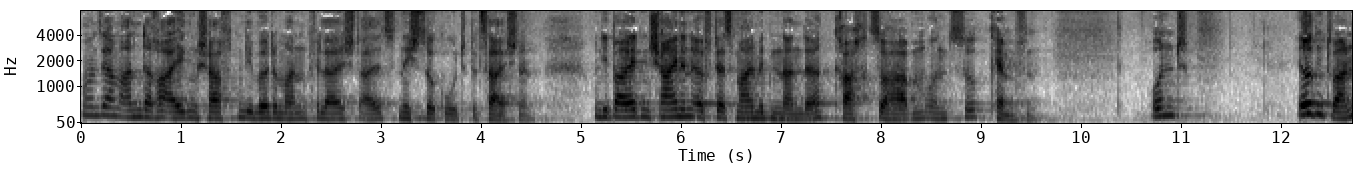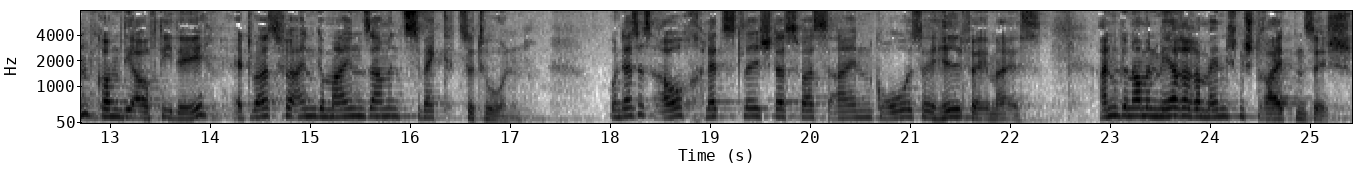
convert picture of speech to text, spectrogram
und sie haben andere Eigenschaften, die würde man vielleicht als nicht so gut bezeichnen. Und die beiden scheinen öfters mal miteinander Krach zu haben und zu kämpfen. Und irgendwann kommen die auf die Idee, etwas für einen gemeinsamen Zweck zu tun. Und das ist auch letztlich das, was eine große Hilfe immer ist. Angenommen, mehrere Menschen streiten sich.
